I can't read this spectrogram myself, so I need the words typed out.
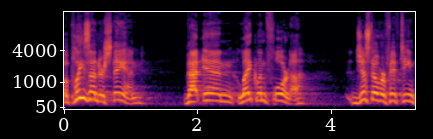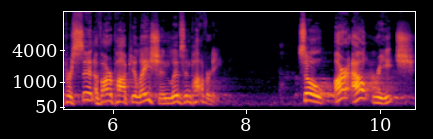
But please understand that in Lakeland, Florida, just over 15% of our population lives in poverty. So our outreach,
